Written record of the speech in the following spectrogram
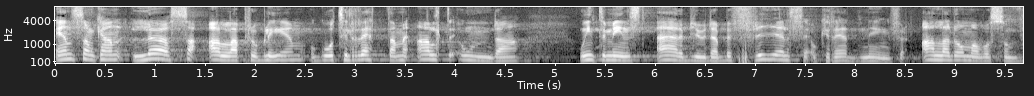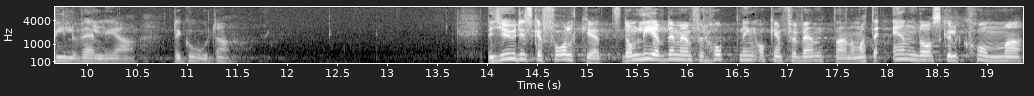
en som kan lösa alla problem och gå till rätta med allt det onda och inte minst erbjuda befrielse och räddning för alla de av oss som vill välja det goda. Det judiska folket de levde med en förhoppning och en förväntan om att det en dag skulle komma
